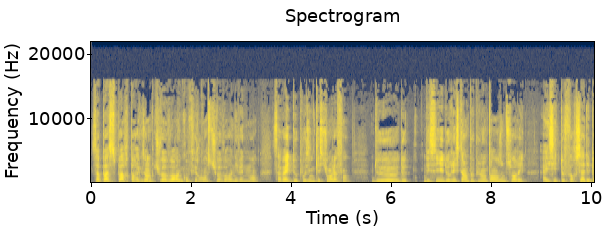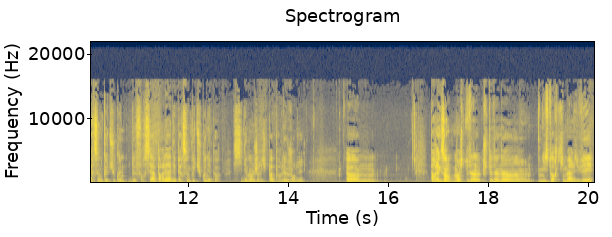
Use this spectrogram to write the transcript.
ça passe par, par exemple, tu vas voir une conférence, tu vas voir un événement, ça va être de poser une question à la fin, de d'essayer de, rester un peu plus longtemps dans une soirée, à essayer de te forcer à des personnes que tu connais, de forcer à parler à des personnes que tu connais pas. Décidément, j'arrive pas à parler aujourd'hui. Euh, par exemple, moi, je te donne, une histoire qui m'est arrivée.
